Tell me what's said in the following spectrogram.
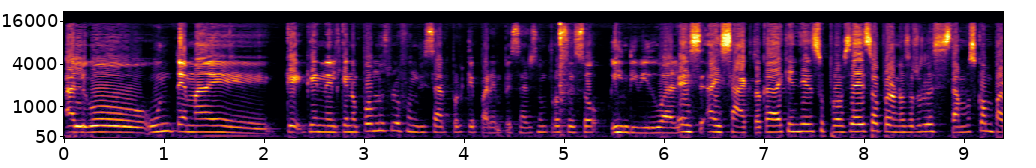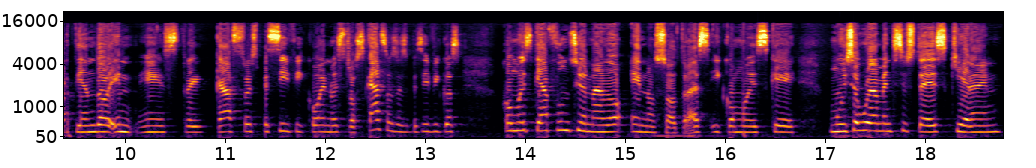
algo, un tema de, que, en el que no podemos profundizar porque para empezar es un proceso individual. Es, exacto, cada quien tiene su proceso, pero nosotros les estamos compartiendo en este caso específico, en nuestros casos específicos, cómo es que ha funcionado en nosotras y cómo es que muy seguramente si ustedes quieren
